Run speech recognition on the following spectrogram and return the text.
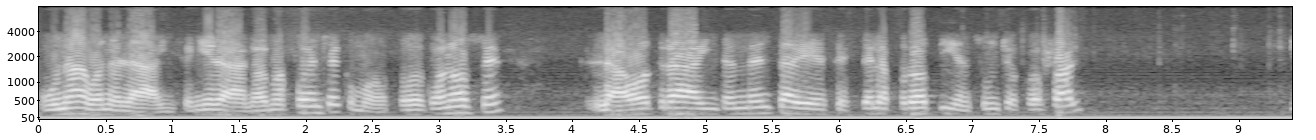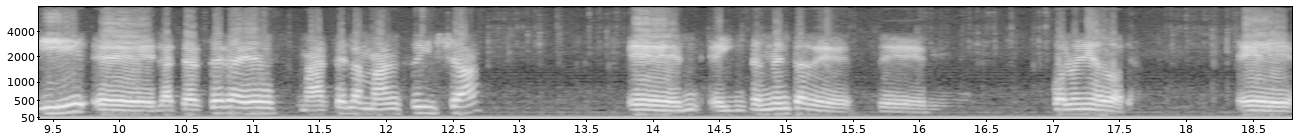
una bueno la ingeniera Norma Fuentes como todos conocen. La otra intendenta es Estela Proti en Suncho Corral. Y eh, la tercera es Marcela Mancilla, eh, intendenta de, de eh,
